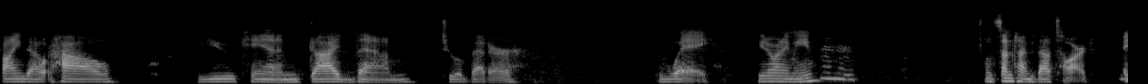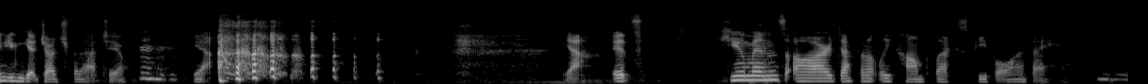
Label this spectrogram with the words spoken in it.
find out how you can guide them to a better way you know what i mean hmm and sometimes that's hard. And you can get judged for that too. Hmm yeah. Yeah. It's humans are definitely complex people aren't they? Hmm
